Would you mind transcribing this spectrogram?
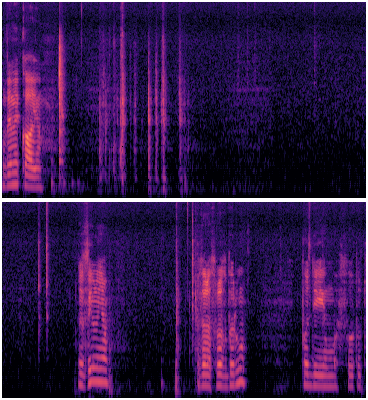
Вимикаю. Живлення. Зараз розберу. Подивимося, що тут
